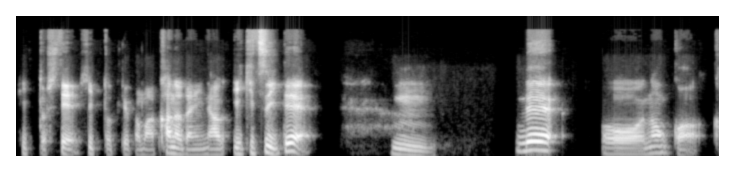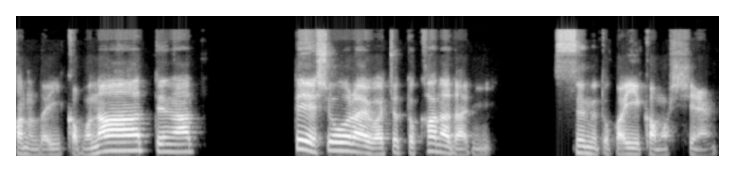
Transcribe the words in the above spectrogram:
ヒットして、ヒットっていうかまあカナダにな行き着いて、うん。で、おーなんかカナダいいかもなーってなって、将来はちょっとカナダに住むとかいいかもしれん。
